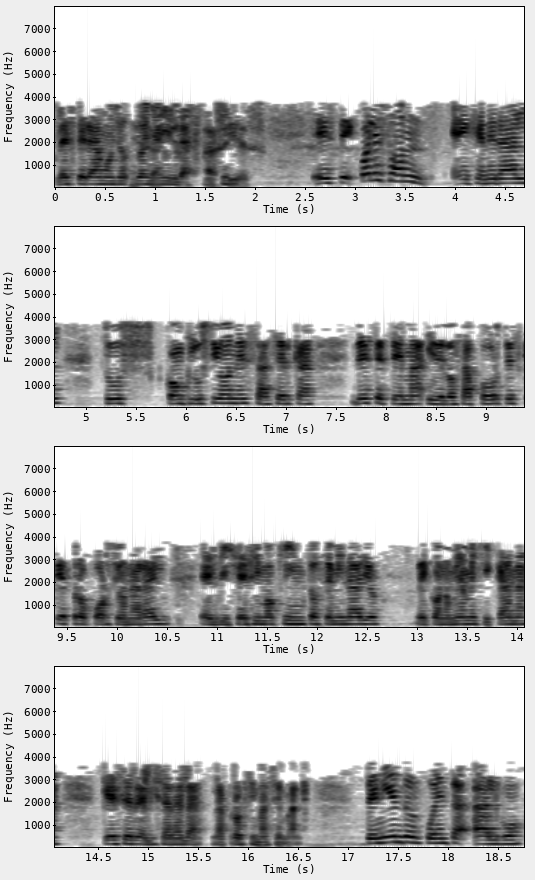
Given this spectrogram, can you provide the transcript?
La esperamos, doña Hilda. Así es. Este, ¿Cuáles son en general tus conclusiones acerca de este tema y de los aportes que proporcionará el, vigésimo quinto seminario de economía mexicana que se realizará la, la próxima semana? Teniendo en cuenta algo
